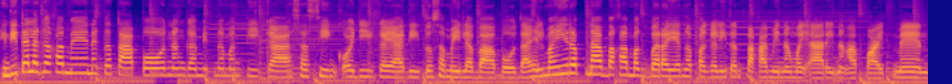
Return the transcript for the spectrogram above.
Hindi talaga kami nagtatapon ng gamit na mantika sa sink or di kaya dito sa may lababo dahil mahirap na baka magbarayan na pagalitan pa kami ng may-ari ng apartment.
